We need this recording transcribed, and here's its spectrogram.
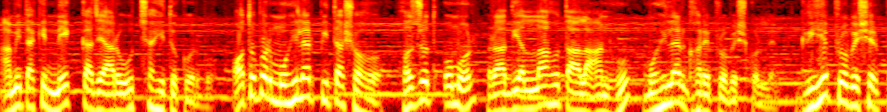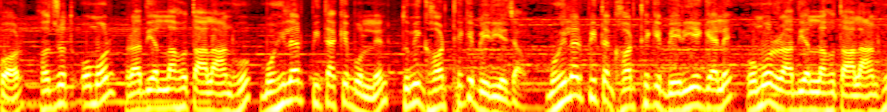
আমি তাকে নেক কাজে আরও উৎসাহিত করব। অতপর মহিলার পিতা সহ হজরত ওমর রাদিয়াল্লাহ তালা আনহু মহিলার ঘরে প্রবেশ করলেন। গৃহে প্রবেশের পর হজরত ওমর রাদিয়াল্লাহ তালা আনহু মহিলার পিতাকে বললেন, তুমি ঘর থেকে বেরিয়ে যাও। মহিলার পিতা ঘর থেকে বেরিয়ে গেলে ওমর রাদিয়াল্লাহ তালা আনহু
